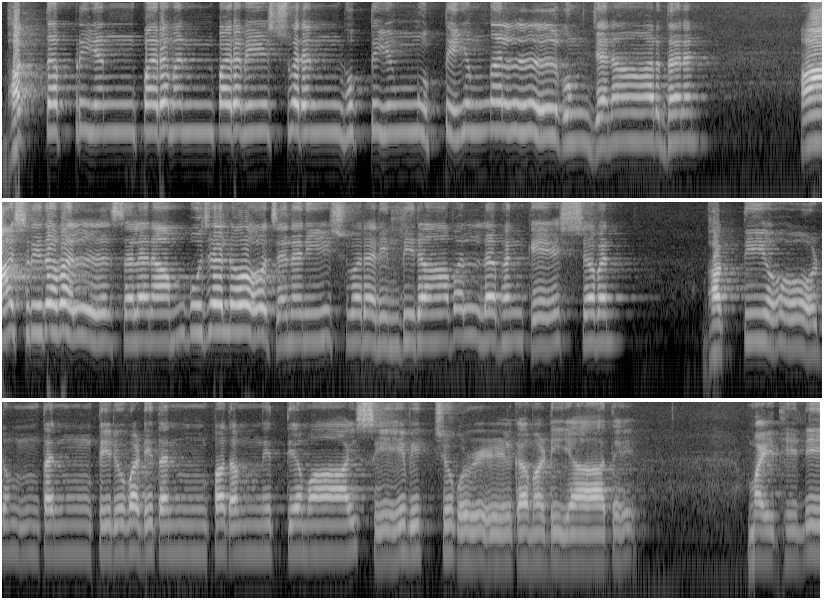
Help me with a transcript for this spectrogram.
ഭക്തപ്രിയൻ പരമൻ പരമേശ്വരൻ ഭുക്തിയും മുക്തിയും നൽകും ജനാർദ്ദനൻ. ആശ്രിതവത്സലനാംബുജലോചനനീശ്വരൻ ഇന്ദിരാവല്ലഭൻ കേശവൻ ഭക്തിയോടും തൻ തിരുവടി തൻ പദം നിത്യമായി സേവിച്ചു കൊള്ളുകമടിയാതെ മൈഥിലി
